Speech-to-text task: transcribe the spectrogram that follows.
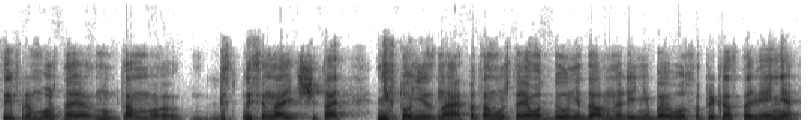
цифры, можно, ну там э, бессмысленно их считать, никто не знает, потому что я вот был недавно на линии боевого соприкосновения,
